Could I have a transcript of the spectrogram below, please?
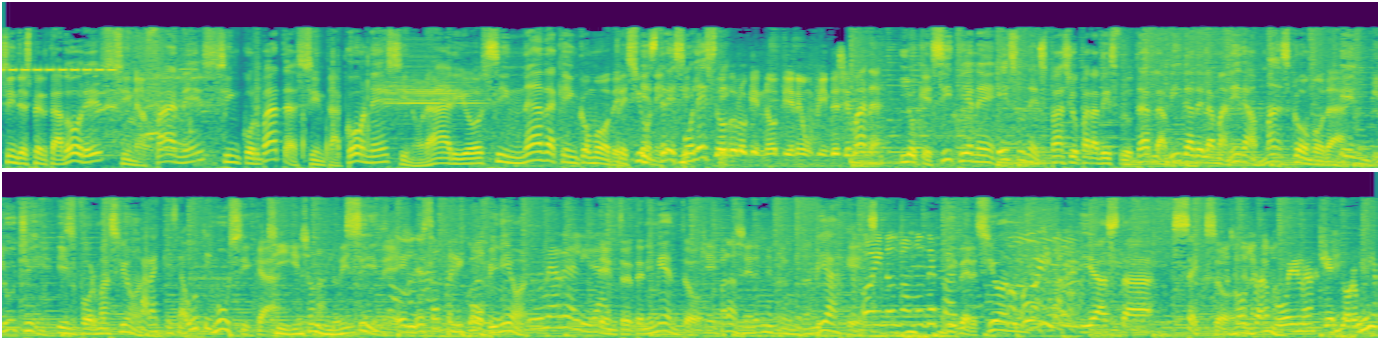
Sin despertadores, sin afanes, sin corbatas, sin tacones, sin horarios, sin nada que incomode, presione, estrese, moleste. Todo lo que no tiene un fin de semana. Lo que sí tiene es un espacio para disfrutar la vida de la manera más cómoda. En Blue Jeans, información. Para que sea útil. Música. Sigue sonando bien. Cine. En esta película. Opinión. Una realidad. Entretenimiento. ¿Qué hay para hacer? Me preguntan. Viajes. Hoy nos vamos de Diversión. Y hasta sexo. Cosas buenas que dormir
